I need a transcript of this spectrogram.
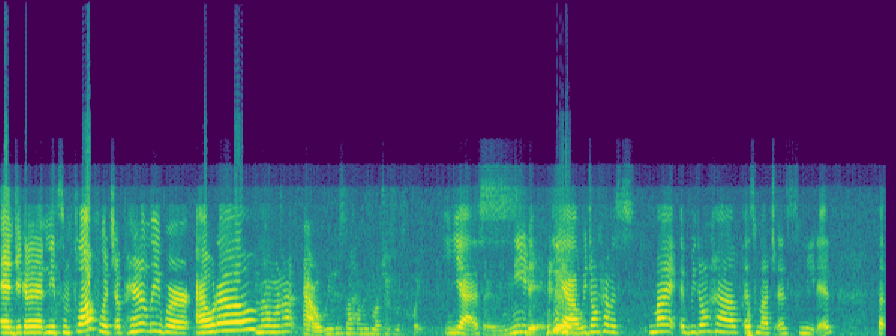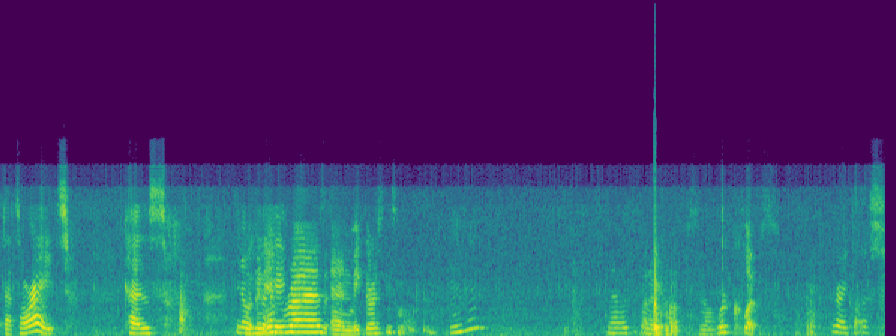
and you're going to need some fluff, which apparently we're out of. No, we're not out. We just don't have as much as was quite Yes. necessarily needed. yeah, we don't have as my we don't have as much as needed, but that's all right, cause you know we it can improvise and make the recipe smaller. Mhm. Yeah, that's about a cup, so we're close. Very close.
